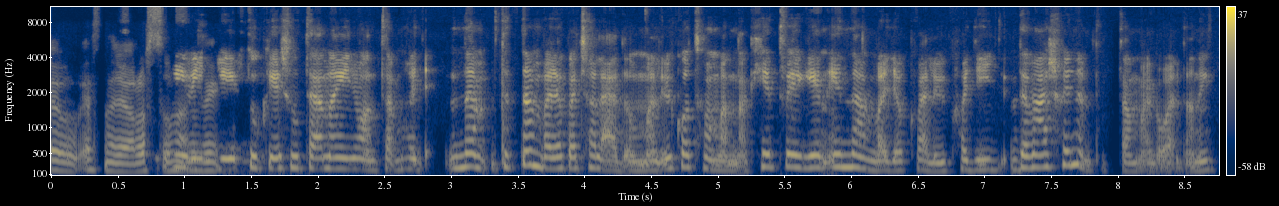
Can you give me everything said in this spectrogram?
Ó, ez nagyon rosszul hangzik. írtuk, és utána így mondtam, hogy nem, tehát nem vagyok a családommal, ők otthon vannak hétvégén, én nem vagyok velük, hogy így, de máshogy nem tudtam megoldani.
